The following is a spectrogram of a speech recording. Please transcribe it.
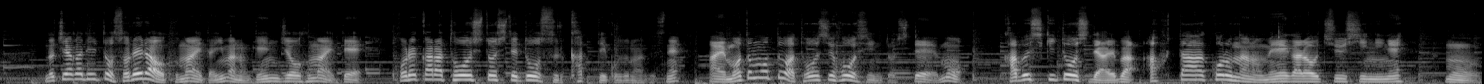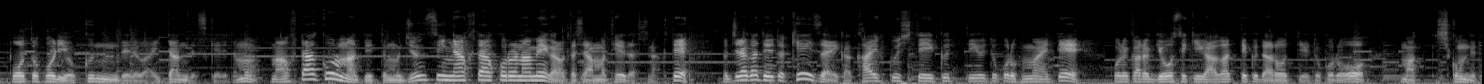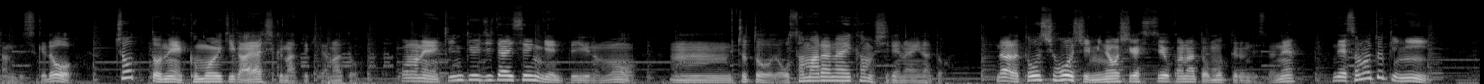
どちらかというと、それらを踏まえた今の現状を踏まえて、これから投資としてどうするかっていうことなんですね。はい、もともとは投資方針として、もう株式投資であれば、アフターコロナの銘柄を中心にね、もうポートフォリオを組んではいたんですけれども、まあ、アフターコロナって言っても純粋なアフターコロナ銘柄私はあんま手出してなくてどちらかというと経済が回復していくっていうところを踏まえてこれから業績が上がっていくだろうっていうところを、まあ、仕込んでたんですけどちょっとね雲行きが怪しくなってきたなと。このね緊急事態宣言っていうのもうーんちょっと収まらないかもしれないなと。だから投資方針見直しが必要かなと思ってるんですよね。でその時に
